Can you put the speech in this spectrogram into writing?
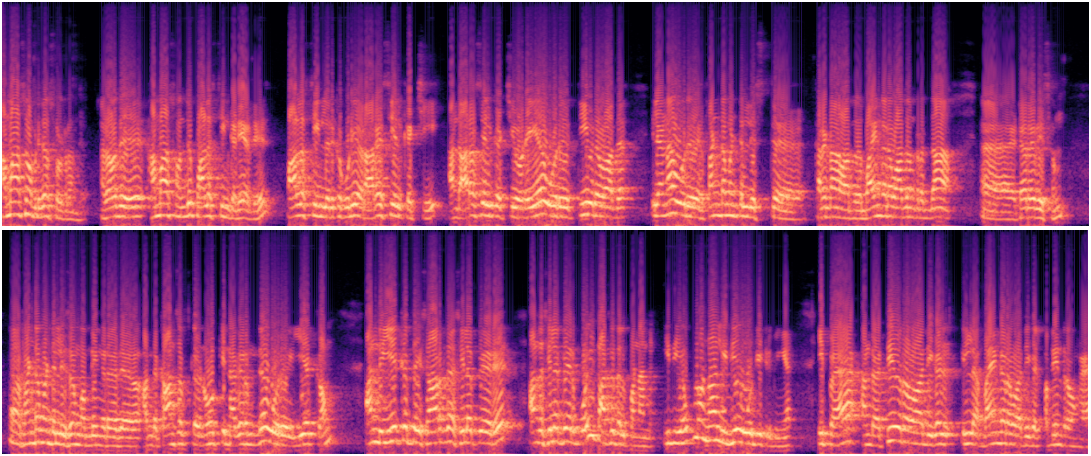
ஹமாஸும் அப்படிதான் சொல்றாங்க. அதாவது ஹமாஸ் வந்து பாலஸ்தீன் கிடையாது. பாலஸ்தீன்ல இருக்கக்கூடிய ஒரு அரசியல் கட்சி அந்த அரசியல் கட்சியுடைய ஒரு தீவிரவாத இல்லைன்னா ஒரு ஃபண்டமெண்டலிஸ்ட் கரெக்டான பயங்கரவாதம்ன்றது தான் டெரரிசம் ஃபண்டமெண்டலிசம் அப்படிங்கறது அந்த கான்செப்டை நோக்கி நகர்ந்த ஒரு இயக்கம். அந்த இயக்கத்தை சார்ந்த சில பேர் அந்த சில பேர் போய் தாக்குதல் பண்ணாங்க. இது எவ்வளவு நாள் இதே ஓட்டிட்டு இருப்பீங்க? இப்ப அந்த தீவிரவாதிகள் இல்ல பயங்கரவாதிகள் அப்படின்றவங்க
